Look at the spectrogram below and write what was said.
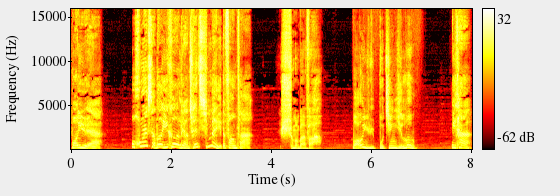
王宇，我忽然想到一个两全其美的方法。什么办法？”王宇不禁一愣。你看，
